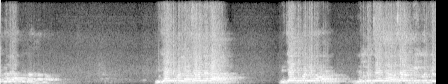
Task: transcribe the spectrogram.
ఉన్నారా అనుకుంటున్నాను నిజాయితీ పనులు అవసరం కదా? నిజాయితీ పనులను నిర్మించాల్సిన అవసరం మీకుంది.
